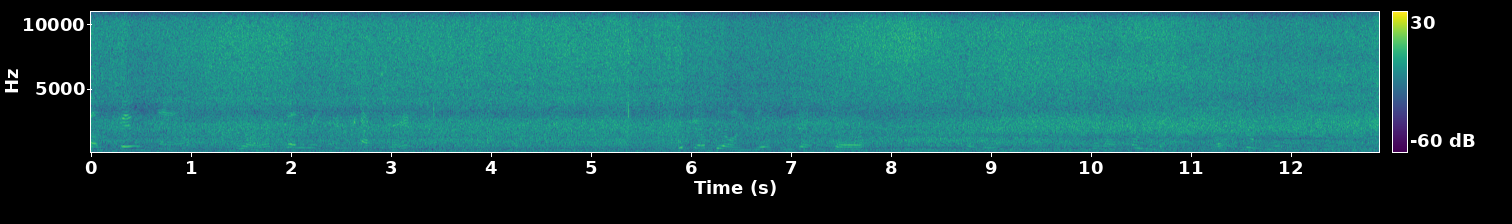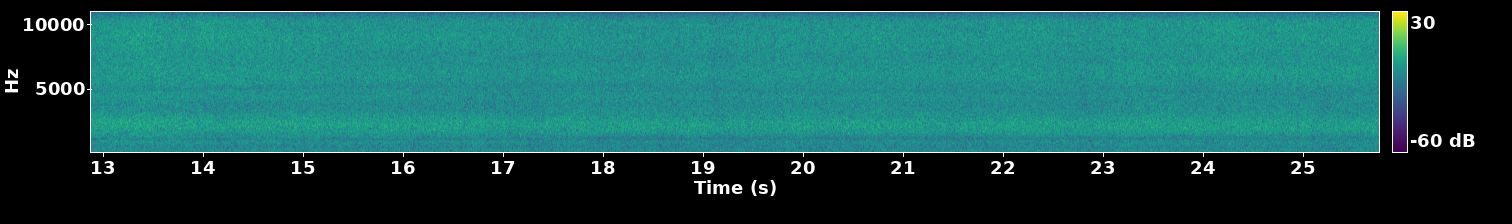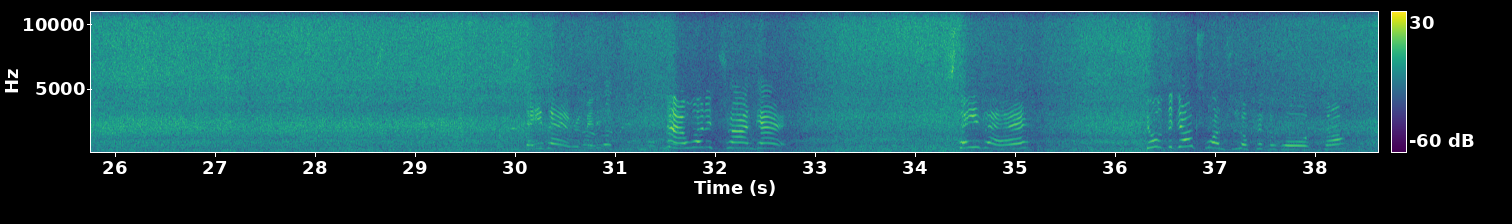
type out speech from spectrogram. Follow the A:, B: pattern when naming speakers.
A: on film now.
B: Right.
A: Whether it can catch it.
B: Put them behind you and get, uh, then I'll film you. I'll film you.
A: Stay there a minute. No, I want to try and get. Stay there. Don't the dogs want to look at the water?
